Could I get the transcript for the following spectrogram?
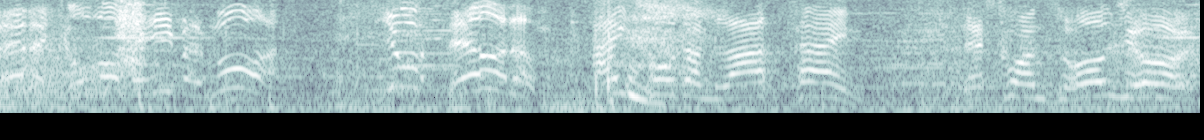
Eric will love it even more. You're telling him. I told him last time. This one's all yours.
